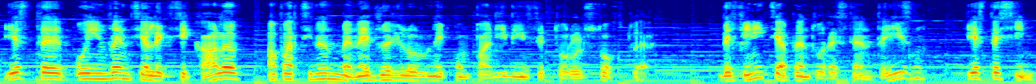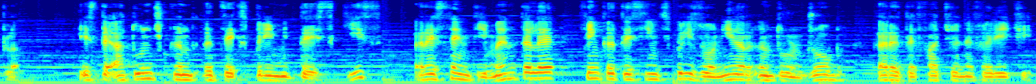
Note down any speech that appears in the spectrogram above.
Este o invenție lexicală aparținând managerilor unei companii din sectorul software. Definiția pentru resenteism este simplă. Este atunci când îți exprimi deschis resentimentele, fiindcă te simți prizonier într-un job care te face nefericit.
